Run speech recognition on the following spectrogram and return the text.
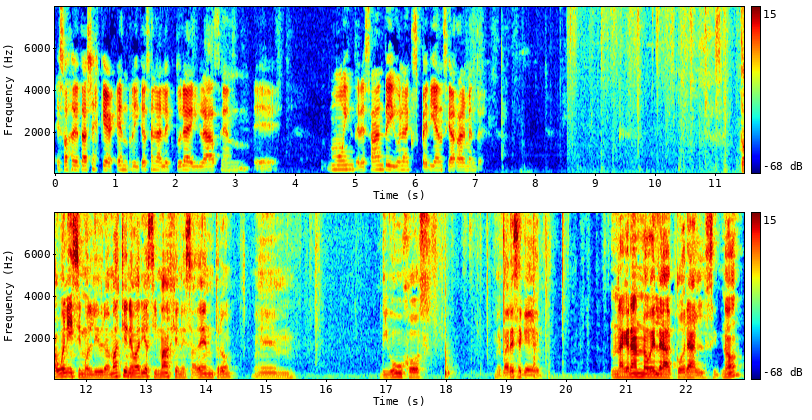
esos detalles que enriquecen la lectura y la hacen eh, muy interesante y una experiencia realmente. Está buenísimo el libro, además tiene varias imágenes adentro. Em, dibujos. Me parece que una gran novela coral, ¿no?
